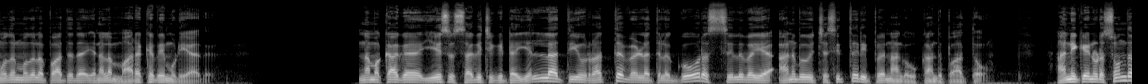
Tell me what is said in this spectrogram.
முதன் முதல்ல பார்த்ததை என்னால் மறக்கவே முடியாது. நமக்காக இயேசு சகிச்சுக்கிட்ட எல்லாத்தையும் ரத்த வெள்ளத்தில் கோர சிலுவையை அனுபவித்த சித்தரிப்பை நாங்கள் உட்காந்து பார்த்தோம். அன்னைக்கு என்னோட சொந்த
